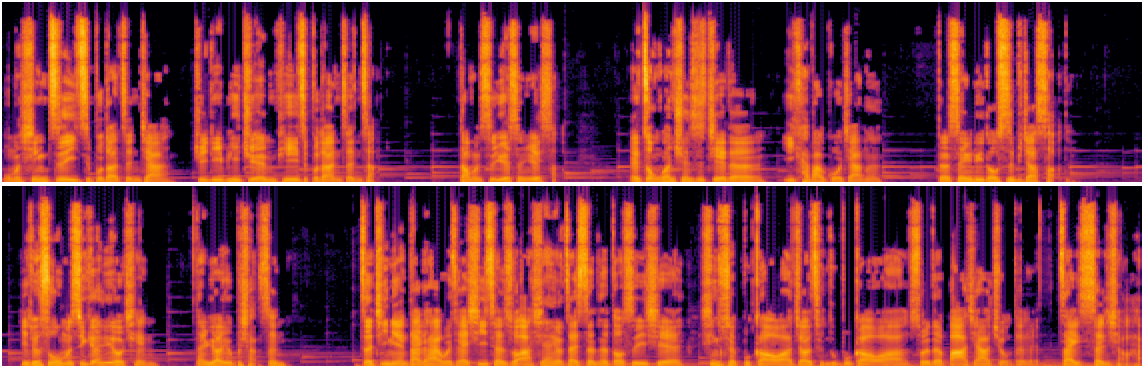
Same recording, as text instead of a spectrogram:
我们薪资一直不断增加，GDP、GNP 一直不断增长，但我们是越生越少。而纵观全世界的已开发国家呢，的生育率都是比较少的。也就是说，我们是越来越有钱，但越来越不想生。这几年大家还会在戏称说啊，现在有在生的都是一些薪水不高啊、教育程度不高啊，所谓的八加九的再生小孩。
